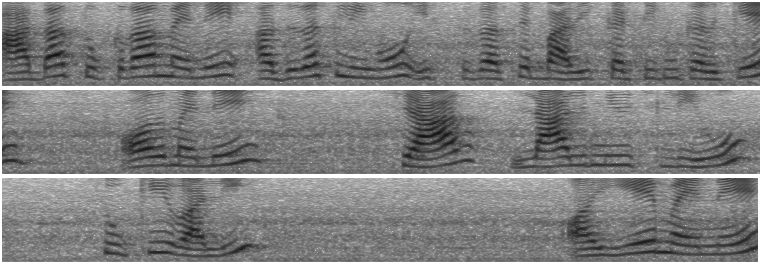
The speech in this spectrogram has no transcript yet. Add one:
आधा टुकड़ा मैंने अदरक ली हूँ। इस तरह से बारीक कटिंग करके और मैंने चार लाल मिर्च ली हूँ सूखी वाली। और ये मैंने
